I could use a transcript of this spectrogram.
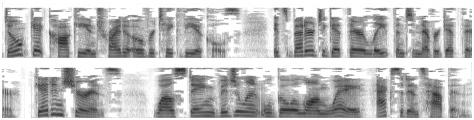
don't get cocky and try to overtake vehicles. It's better to get there late than to never get there. Get insurance. While staying vigilant will go a long way, accidents happen.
